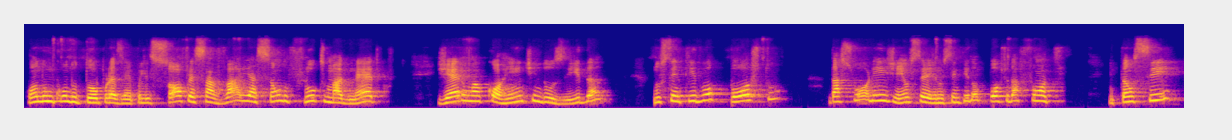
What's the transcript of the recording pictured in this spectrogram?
quando um condutor, por exemplo, ele sofre essa variação do fluxo magnético, gera uma corrente induzida no sentido oposto da sua origem, ou seja, no sentido oposto da fonte. Então, se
